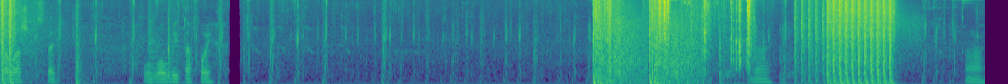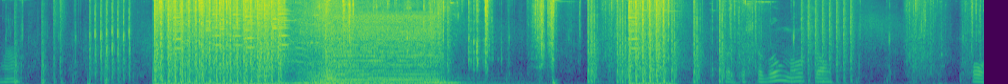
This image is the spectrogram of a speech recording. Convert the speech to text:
Калаш, кстати. Уловый такой. Давай. Ага. Только что был, но ушел. О.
